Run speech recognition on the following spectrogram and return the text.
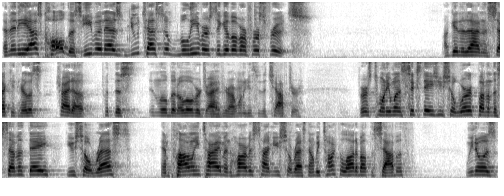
And then he has called us, even as New Testament believers, to give of our first fruits. I'll get into that in a second here. Let's try to put this in a little bit of overdrive here. I want to get through the chapter. Verse 21 Six days you shall work, but on the seventh day you shall rest. And plowing time and harvest time you shall rest. Now, we talked a lot about the Sabbath. We know as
